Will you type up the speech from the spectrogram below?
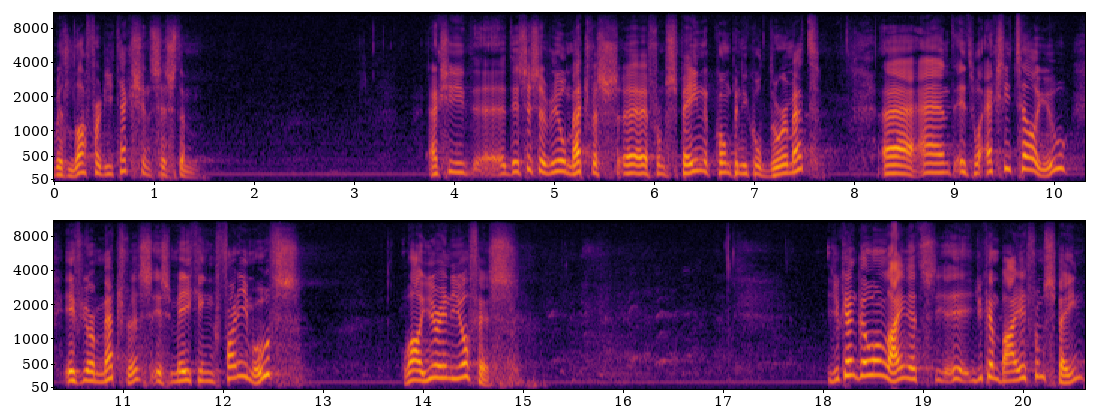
with lover detection system. Actually, uh, this is a real mattress uh, from Spain, a company called Durmet. Uh, and it will actually tell you if your mattress is making funny moves while you're in the office. you can go online, it's, uh, you can buy it from Spain.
